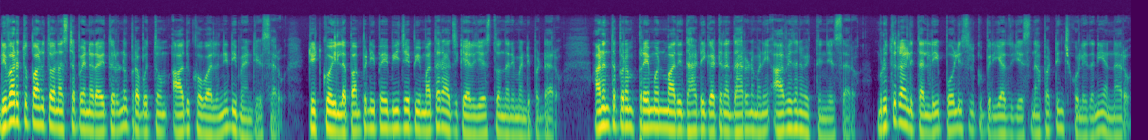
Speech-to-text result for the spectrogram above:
నివర్ తుపానుతో నష్టపోయిన రైతులను ప్రభుత్వం ఆదుకోవాలని డిమాండ్ చేశారు. టిట్కో ఇళ్ళ పంపిణీపై బీజేపీ మత రాజకీయాలు చేస్తోందని మండిపడ్డారు. అనంతపురం ప్రేమోన్మాది దాడి ఘటన దారుణమని ఆవేదన వ్యక్తం చేశారు. మృతురాలి తల్లి పోలీసులకు ఫిర్యాదు చేసినా పట్టించుకోలేదని అన్నారు.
